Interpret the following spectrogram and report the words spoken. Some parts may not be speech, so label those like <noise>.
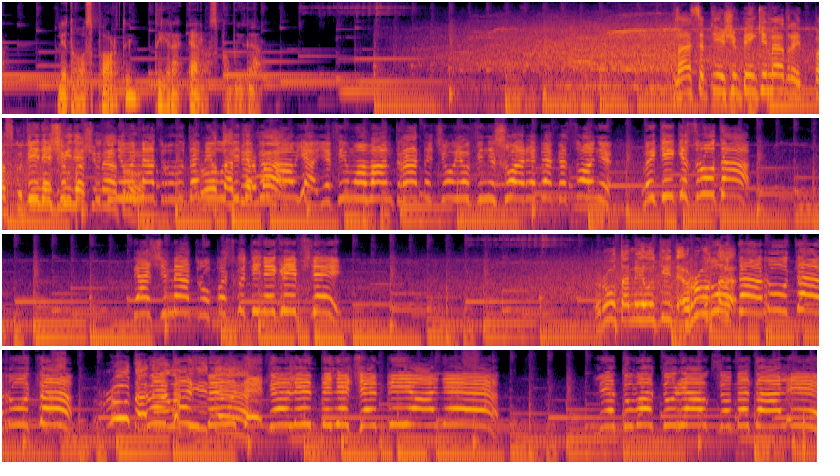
Lietuvos sportui tai yra eros pabaiga. Na, 75 metrai, paskutiniai 20 20 metrų. metrų Rūta Meilutytė pirma. pirmauja. Jefimova antra, tačiau jau finišuoja Rebeka Soni. Laikykis Rūta. 10 metrų, paskutiniai grįpšniai. Rūta Meilutytė, Rūta, Rūta, Rūta, Rūta. Rūta Rūta Meilutytė. Meilutytė olimpinė čempionė. Lietuva turi aukso medalį.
